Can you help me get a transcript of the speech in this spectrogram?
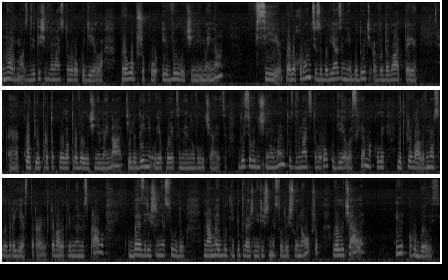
норма з 2012 року діяла при обшуку і вилученні майна. Всі правоохоронці зобов'язані будуть видавати копію протокола про вилучення майна тій людині, у якої це майно вилучається. До сьогоднішнього моменту, з 2012 року, діяла схема, коли відкривали, вносили в реєстр, відкривали кримінальну справу. Без рішення суду на майбутнє підтвердження рішення суду йшли на обшук, вилучали і губились.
